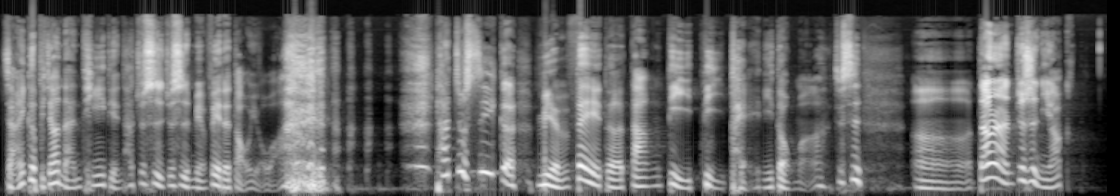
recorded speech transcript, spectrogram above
讲一个比较难听一点，它就是就是免费的导游啊。它就是一个免费的当地地陪，你懂吗？就是，呃，当然，就是你要，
